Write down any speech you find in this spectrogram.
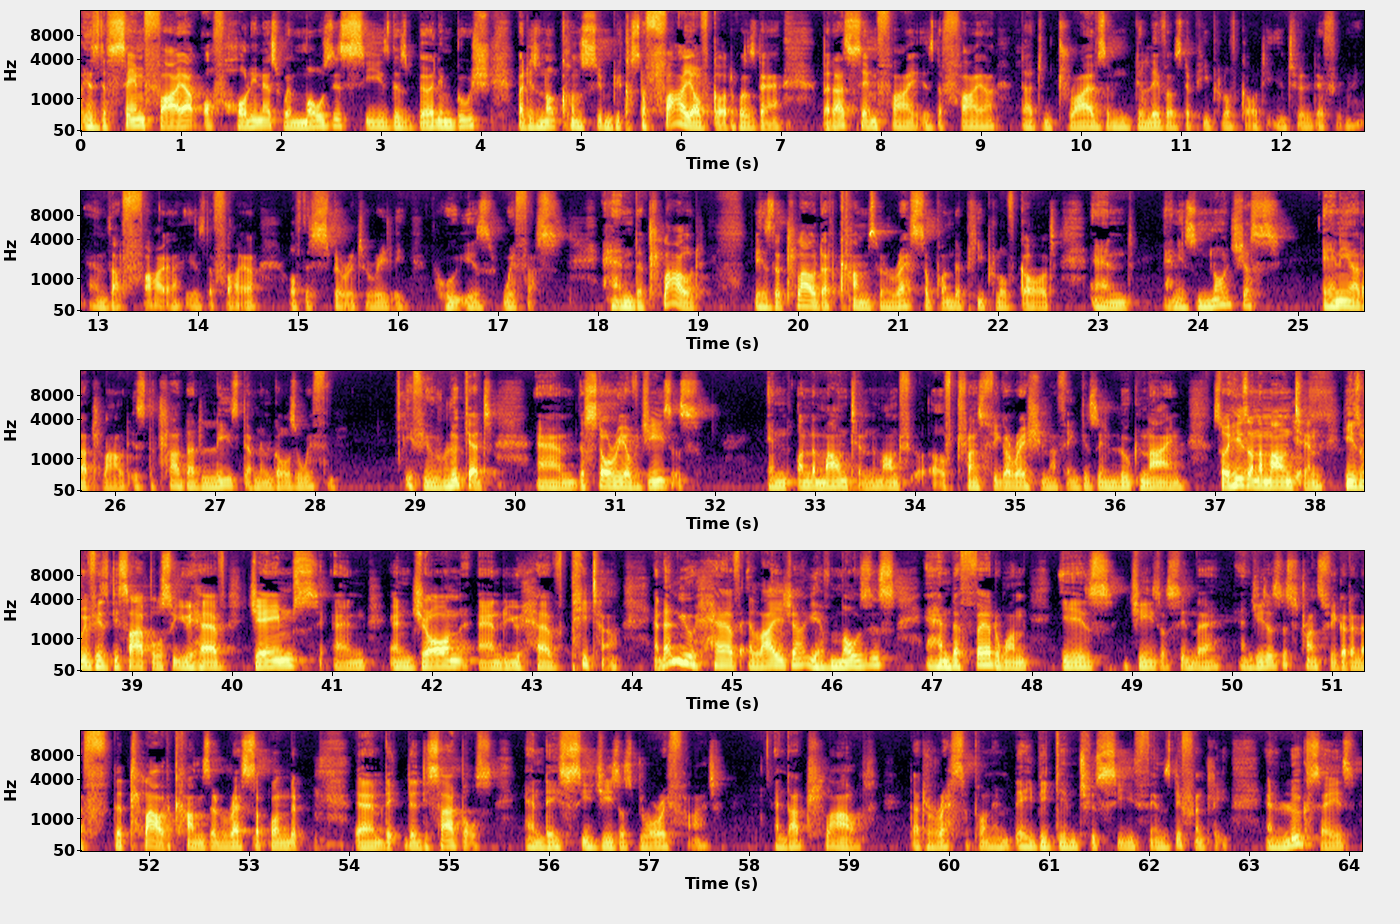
is the same fire of holiness where Moses sees this burning bush, but is not consumed because the fire of God was there. But that same fire is the fire that drives and delivers the people of God into the different. And that fire is the fire of the Spirit, really, who is with us. And the cloud is the cloud that comes and rests upon the people of God. And, and it's not just any other cloud, it's the cloud that leads them and goes with them if you look at um, the story of Jesus in, on the mountain, the Mount of Transfiguration, I think is in Luke 9. So he's on the mountain, yes. he's with his disciples. So you have James and, and John, and you have Peter. And then you have Elijah, you have Moses, and the third one is Jesus in there. And Jesus is transfigured, and the, the cloud comes and rests upon the, um, the, the disciples, and they see Jesus glorified. And that cloud that rests upon him, they begin to see things differently. And Luke says,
